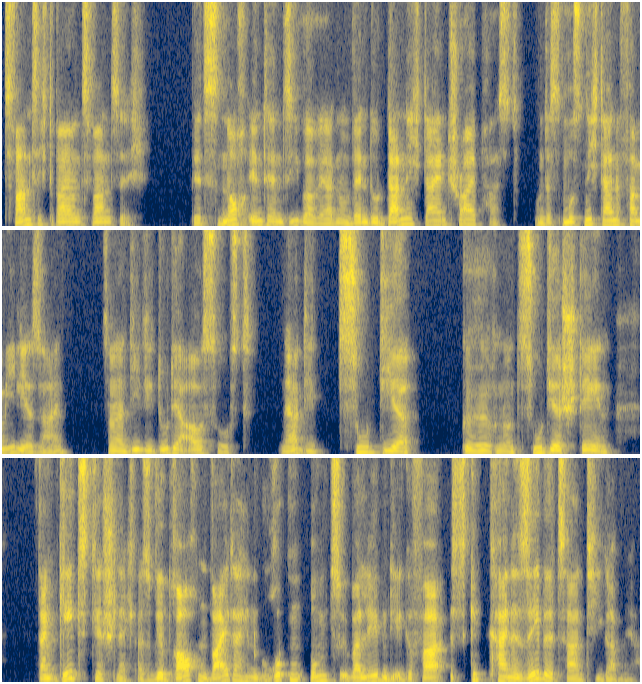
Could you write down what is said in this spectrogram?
2023, wird es noch intensiver werden. Und wenn du dann nicht deinen Tribe hast, und das muss nicht deine Familie sein, sondern die, die du dir aussuchst, ja, die zu dir gehören und zu dir stehen, dann geht es dir schlecht. Also wir brauchen weiterhin Gruppen, um zu überleben. Die Gefahr, es gibt keine Säbelzahntiger mehr.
